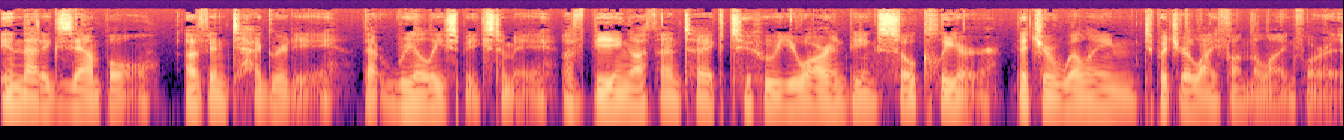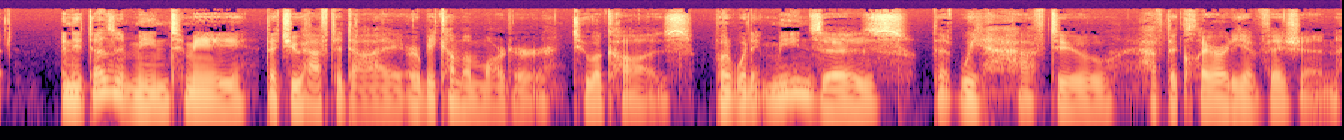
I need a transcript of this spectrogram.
in that example of integrity that really speaks to me, of being authentic to who you are and being so clear that you're willing to put your life on the line for it. And it doesn't mean to me that you have to die or become a martyr to a cause. But what it means is that we have to have the clarity of vision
